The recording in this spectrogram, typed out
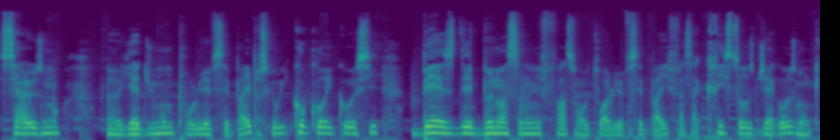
sérieusement, il euh, y a du monde pour l'UFC Paris, parce que oui, Cocorico aussi, BSD, Benoît Saint-Denis fera son retour à l'UFC Paris face à Christos Diagos, donc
